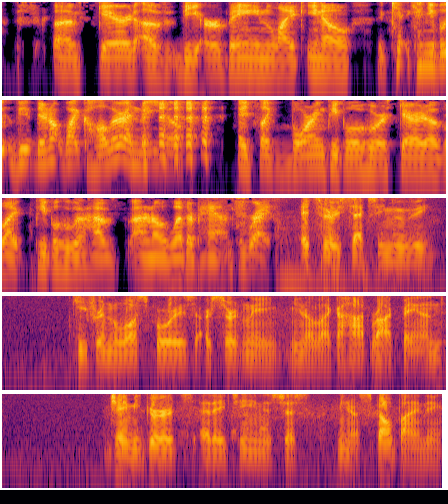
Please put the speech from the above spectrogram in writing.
um, scared of the urbane. Like you know, can, can you believe they're not white collar and they, you know. It's like boring people who are scared of like people who have I don't know leather pants. right. It's a very sexy movie. Kiefer and the Lost Boys are certainly, you know, like a hot rock band. Jami Gertz at 18 is just, you know, spellbinding.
